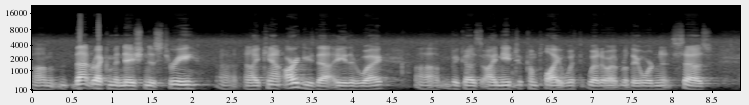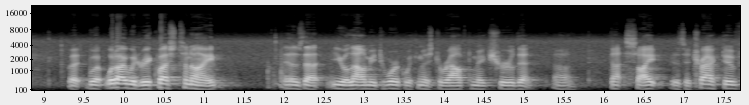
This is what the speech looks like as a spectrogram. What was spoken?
Um, that recommendation is three, uh, and I can't argue that either way uh, because I need to comply with whatever the ordinance says. But what, what I would request tonight is that you allow me to work with Mr. Ralph to make sure that uh, that site is attractive,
